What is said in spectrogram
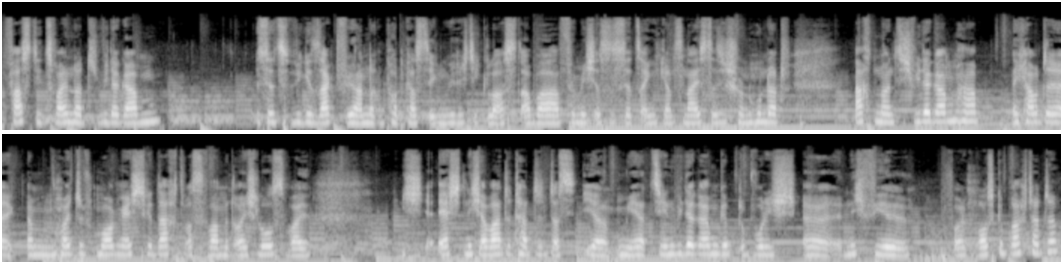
fast die 200 Wiedergaben. Ist jetzt, wie gesagt, für andere Podcasts irgendwie richtig lost, aber für mich ist es jetzt eigentlich ganz nice, dass ich schon 198 Wiedergaben habe. Ich hatte ähm, heute Morgen echt gedacht, was war mit euch los, weil ich echt nicht erwartet hatte, dass ihr mir 10 Wiedergaben gibt, obwohl ich äh, nicht viel Folgen rausgebracht hatte.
